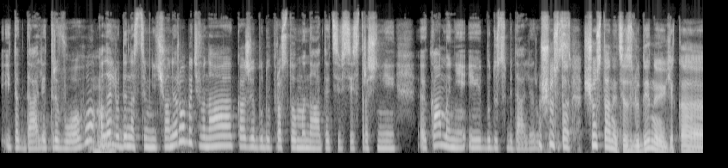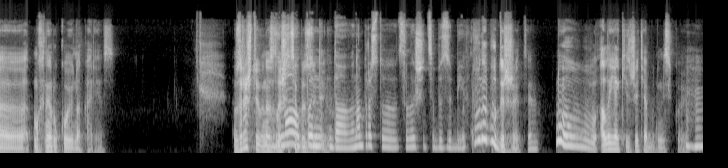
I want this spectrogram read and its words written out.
і так далі, тривогу. Угу. Але людина з цим нічого не робить. Вона каже: буду просто оминати ці всі страшні камені і буду собі далі рухатись. Що ста що станеться з людиною, яка махне рукою на карієс? Зрештою, вона залишиться вона без опин... зубів. Да, Вона просто залишиться без зубів. Вона буде жити. Ну, але якість життя буде низькою. Угу.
